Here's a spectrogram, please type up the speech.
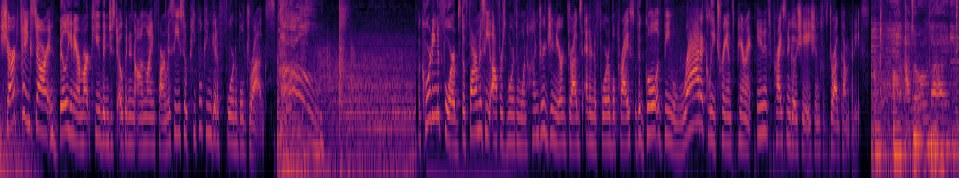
Shark Tank star and billionaire Mark Cuban just opened an online pharmacy so people can get affordable drugs. Oh! According to Forbes, the pharmacy offers more than 100 generic drugs at an affordable price with a goal of being radically transparent in its price negotiations with drug companies. I don't like it.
